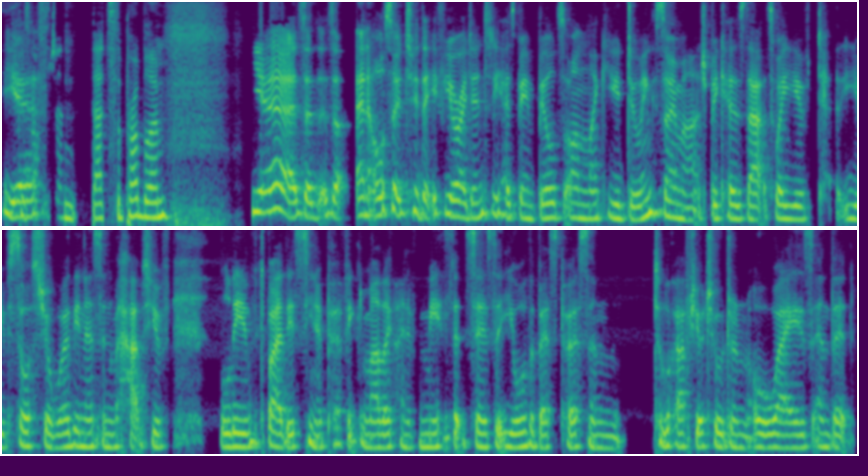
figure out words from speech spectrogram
Yes. Often that's the problem. Yeah, so, so, and also too that if your identity has been built on like you doing so much because that's where you've you've sourced your worthiness and perhaps you've lived by this you know perfect mother kind of myth that says that you're the best person to look after your children always and that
